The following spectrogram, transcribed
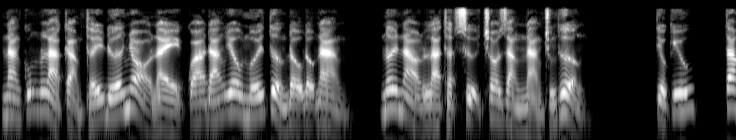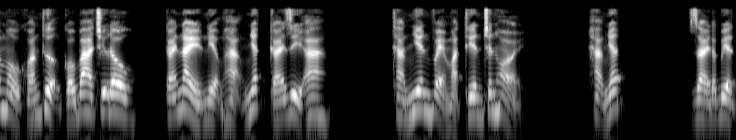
nàng cũng là cảm thấy đứa nhỏ này quá đáng yêu mới tưởng đầu đậu nàng, nơi nào là thật sự cho rằng nàng trúng thưởng. Tiểu cứu, ta màu khoán thượng có ba chữ đâu, cái này niệm hạng nhất cái gì A? Thản nhiên vẻ mặt thiên chân hỏi. Hạng nhất. Giải đặc biệt.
